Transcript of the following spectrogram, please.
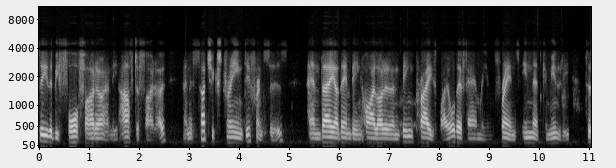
see the before photo and the after photo And there's such extreme differences, and they are then being highlighted and being praised by all their family and friends in that community to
